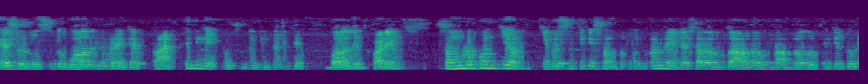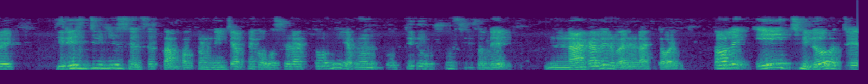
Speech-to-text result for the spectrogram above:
ভেষজ ওষুধও বলা যেতে পারে, এটা প্রাকৃতিক একটি ওষুধ কিন্তু এটাকে বলা যেতে পারে। সংরক্ষণ কি? কীভাবে থেকে সংরক্ষণ করবেন? এটা সাধারণত আলো আর্দ্রতা থেকে দূরে তিরিশ ডিগ্রি সেলসিয়াস তাপমাত্রার নিচে আপনাকে অবশ্যই রাখতে হবে এবং ওষুধ শিশুদের নাগালের বাইরে রাখতে হয় তাহলে এই ছিল যে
